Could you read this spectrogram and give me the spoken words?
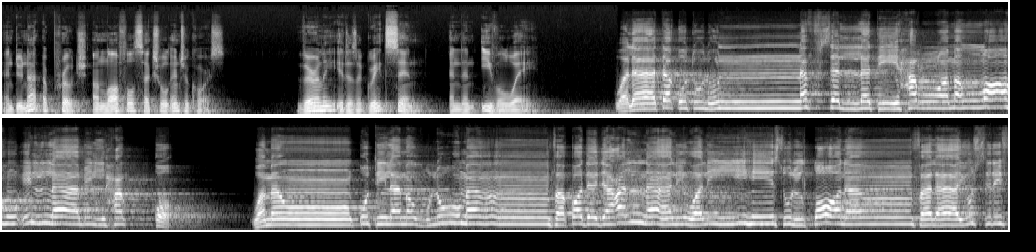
And do not approach unlawful sexual intercourse. Verily, it is a great sin and an evil way. ولا تقتلوا النفس التي حرم الله إلا بالحق ومن قتل مظلوما فقد جعلنا لوليه سلطانا فلا يسرف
